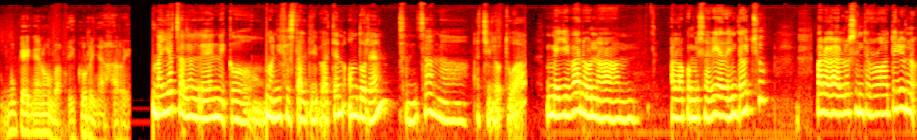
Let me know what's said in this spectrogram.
buken genuen ba, ikurriña jarri. Maiatzaren leheneko manifestaldi baten ondoren, zentzan uh, atxilotua. Me llevaron a, a la comisaría de Indauchu. Para los interrogatorios no,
